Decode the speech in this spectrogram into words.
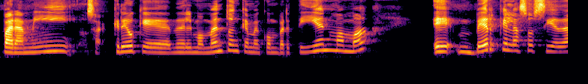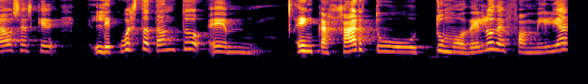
para mí, o sea, creo que desde el momento en que me convertí en mamá, eh, ver que la sociedad, o sea, es que le cuesta tanto... Em, encajar tu, tu modelo de familia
